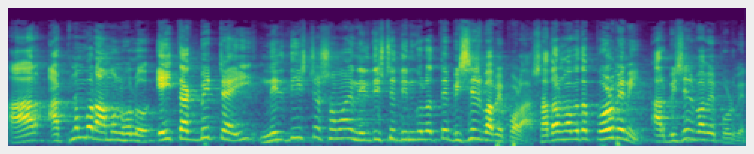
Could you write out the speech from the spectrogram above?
আর আট নম্বর আমল হলো এই তাকবিরটাই নির্দিষ্ট সময় নির্দিষ্ট দিনগুলোতে বিশেষভাবে পড়া। সাধারণভাবে তো পড়বেনই, আর বিশেষভাবে পড়বেন।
